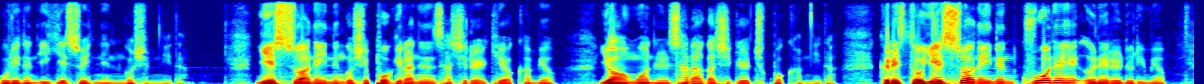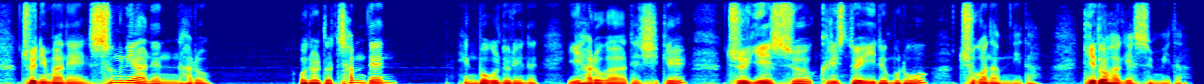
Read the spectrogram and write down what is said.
우리는 이길 수 있는 것입니다. 예수 안에 있는 것이 복이라는 사실을 기억하며 영원을 살아가시길 축복합니다. 그리스도 예수 안에 있는 구원의 은혜를 누리며 주님 안에 승리하는 하루 오늘도 참된 행복을 누리는 이 하루가 되시길 주 예수 그리스도의 이름으로 축원합니다. 기도하겠습니다.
